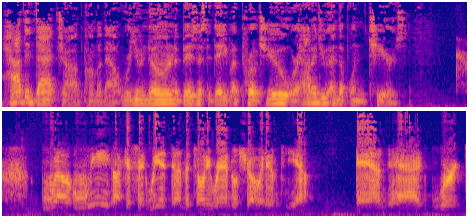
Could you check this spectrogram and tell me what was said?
How did that job come about? Were you known in the business? Did they approach you, or how did you end up on Cheers? Well, we, like I said, we had done the Tony Randall show at MTM and had worked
